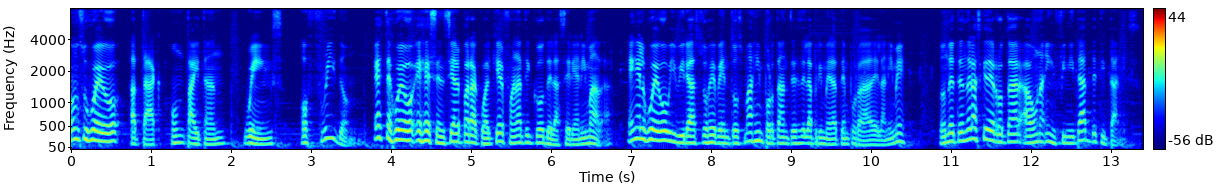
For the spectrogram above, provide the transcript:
Con su juego Attack on Titan Wings of Freedom. Este juego es esencial para cualquier fanático de la serie animada. En el juego vivirás los eventos más importantes de la primera temporada del anime, donde tendrás que derrotar a una infinidad de titanes.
